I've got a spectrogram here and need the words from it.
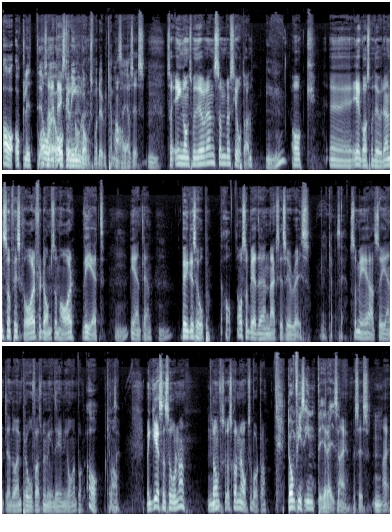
Ja, och, lite, Och och, lite och, en ingångsmodul kan man Ja, säga. precis. Mm. Så ingångsmodulen som blir skrotad Mm. och eh, e-gasmodulen som finns kvar för de som har V1 Mm. egentligen Mm. byggdes ihop. Ja. Och så blev det en Maxi Zero Race. Det kan man säga. Som är alltså egentligen då en Pro fast med mindre ingångar på. Ja, kan man Ja. säga. Men G-sensorerna, Mm. de ska ni också bort va? de finns inte i racen. Nej, precis. Mm. Nej.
